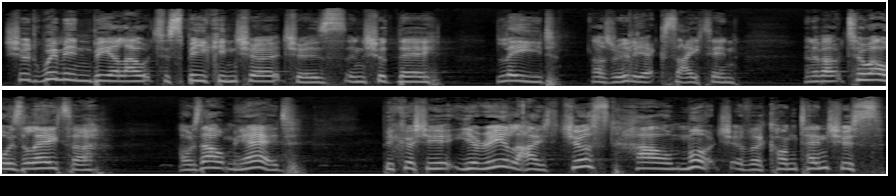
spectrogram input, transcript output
should women be allowed to speak in churches and should they lead? That was really exciting. And about two hours later, I was out my head because you, you realize just how much of a contentious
